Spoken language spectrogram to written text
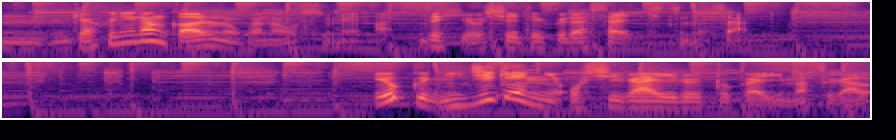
うん逆になんかあるのかなおすすめ。ぜひ教えてくださいきつねさん。よく2次元に推しがいるとか言いますが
